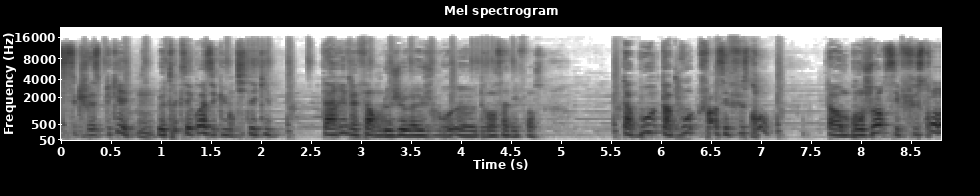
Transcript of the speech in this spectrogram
ce que je vais expliquer. Mm. Le truc, c'est quoi? C'est qu'une petite équipe, t'arrives et ferme le jeu, elle joue euh, devant sa défense. T'as beau, t'as beau. Enfin, c'est frustrant. T'as un bon joueur, c'est frustrant.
